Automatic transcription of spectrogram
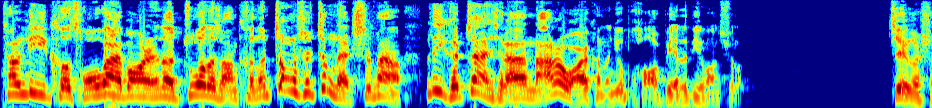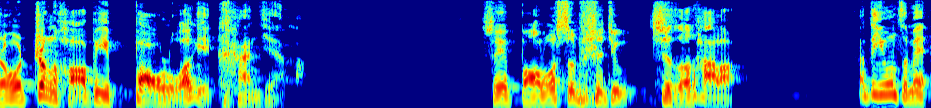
他立刻从外邦人的桌子上，可能正是正在吃饭啊，立刻站起来，拿着碗，可能就跑别的地方去了。这个时候正好被保罗给看见了，所以保罗是不是就指责他了？那弟兄姊妹。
